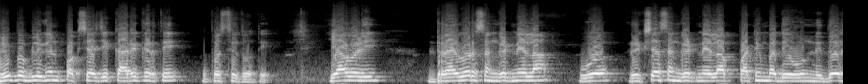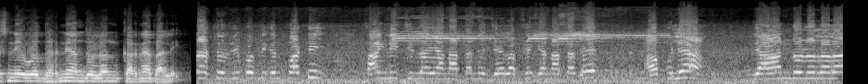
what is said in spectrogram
रिपब्लिकन पक्षाचे कार्यकर्ते उपस्थित होते. यावेळी ड्रायव्हर संघटनेला व रिक्षा संघटनेला पाठिंबा देऊन निदर्शने व धरणे आंदोलन करण्यात आले. महाराष्ट्र रिपब्लिकन पार्टी सांगली जिल्हा या नात्याने जयलक्षक या नात्याने आपल्या या आंदोलनाला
